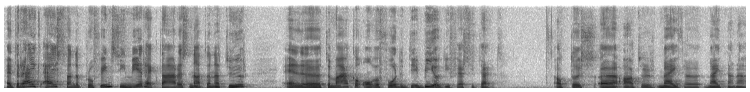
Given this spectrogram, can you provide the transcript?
Het Rijk eist van de provincie meer hectares natte natuur... En, eh, te maken om, voor de di- biodiversiteit. Al dus eh, Arthur Meid, eh.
